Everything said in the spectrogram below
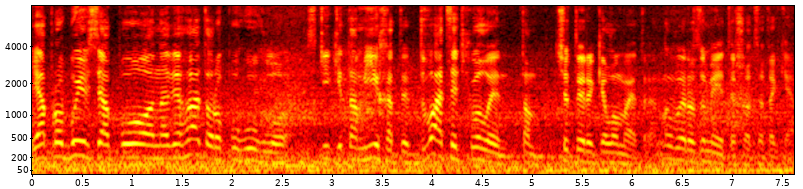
Я пробився по навігатору по гуглу, скільки там їхати, 20 хвилин, там 4 кілометри. Ну ви розумієте, що це таке.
